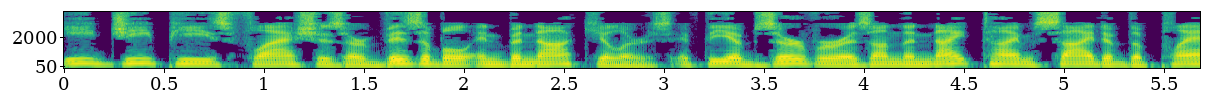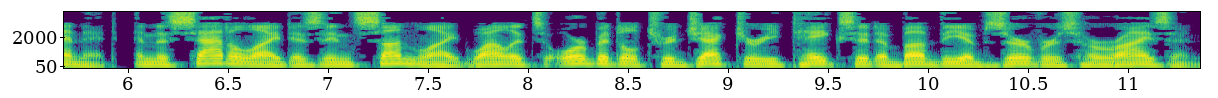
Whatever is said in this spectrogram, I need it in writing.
EGP's flashes are visible in binoculars if the observer is on the nighttime side of the planet, and the satellite is in sunlight while its orbital trajectory takes it above the observer's horizon.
